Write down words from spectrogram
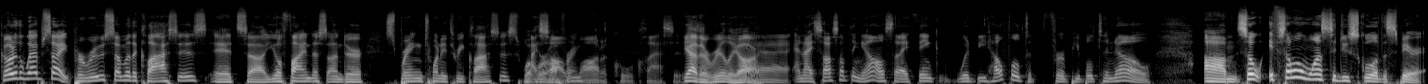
Go to the website, peruse some of the classes. It's uh, you'll find us under spring twenty three classes. What I we're saw offering. a lot of cool classes. Yeah, there really are. Yeah, and I saw something else that I think would be helpful to for people to know. Um, so, if someone wants to do School of the Spirit,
